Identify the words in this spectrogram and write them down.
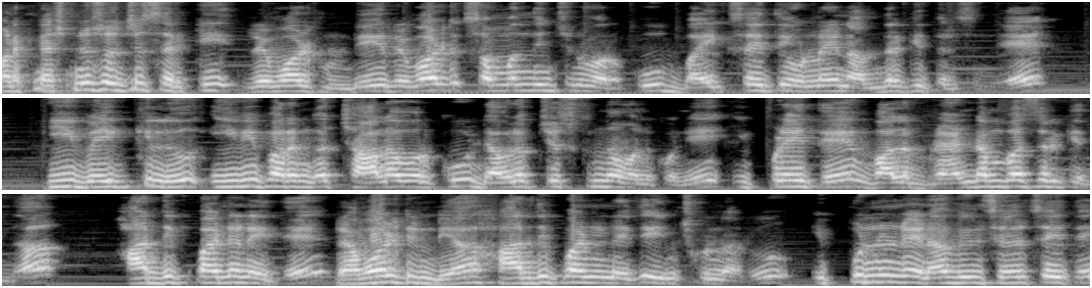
మనకి నెక్స్ట్ న్యూస్ వచ్చేసరికి రివాల్ట్ నుండి రివాల్ట్కి సంబంధించిన వరకు బైక్స్ అయితే ఉన్నాయని అందరికీ తెలిసిందే. ఈ వెహికల్ ఈవీ పరంగా చాలా వరకు డెవలప్ చేసుకుందాం అనుకుని ఇప్పుడైతే వాళ్ళ బ్రాండ్ అంబాసిడర్ కింద హార్దిక్ పాండ్యన్ అయితే రెవాల్ట్ ఇండియా హార్దిక్ పాండ్యన్ అయితే ఎంచుకున్నారు. ఇప్పుడు నుండైనా వీళ్ళ సేల్స్ అయితే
